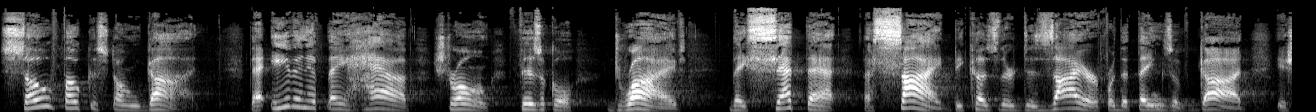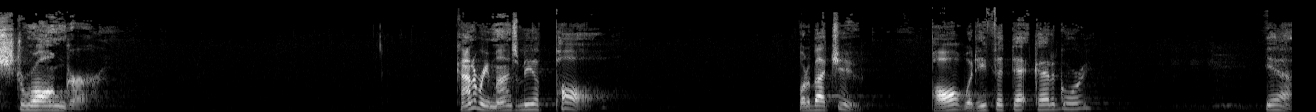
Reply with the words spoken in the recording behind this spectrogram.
So focused on God that even if they have strong physical drives, they set that aside because their desire for the things of God is stronger. Kind of reminds me of Paul. What about you? Paul, would he fit that category? Yeah.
